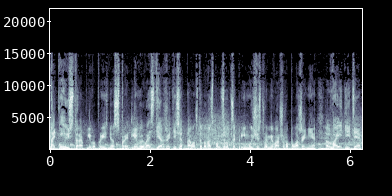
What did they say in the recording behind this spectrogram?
«Надеюсь», – торопливо произнес Спредли, – «вы воздержитесь от того, чтобы воспользоваться преимуществами вашего положения. Войдите!»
